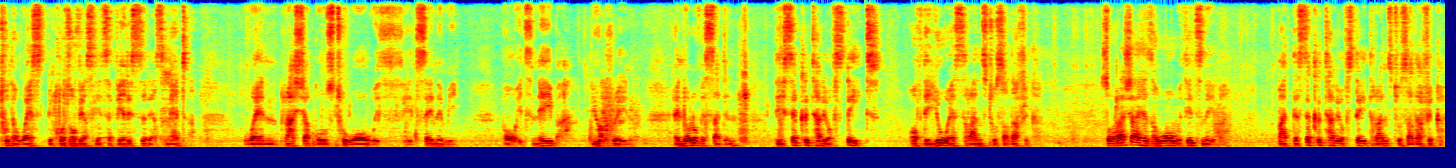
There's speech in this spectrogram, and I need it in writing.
to the West because obviously it's a very serious matter when Russia goes to war with its enemy or its neighbor, Ukraine, and all of a sudden the Secretary of State of the US runs to South Africa. So Russia has a war with its neighbor but the Secretary of State runs to South Africa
